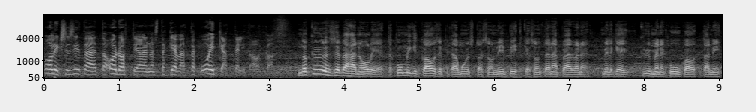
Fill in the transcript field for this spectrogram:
Oliko se sitä, että odotti aina sitä kevättä, kun oikeat pelit alkaa? No kyllä se vähän oli, että kumminkin kausi pitää muistaa, se on niin pitkä, se on tänä päivänä melkein 10 kuukautta, niin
